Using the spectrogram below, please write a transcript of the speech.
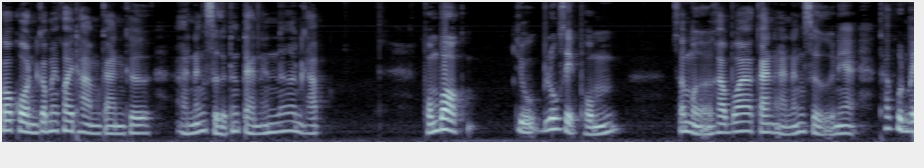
ก็คนก็ไม่ค่อยทำกันคืออ่านหนังสือตั้งแต่เนิ่นๆครับ ผมบอกอยู่ลูกศิษย์ผมเสมอครับว่าการอ่านหนังสือเนี่ยถ้าคุณไป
